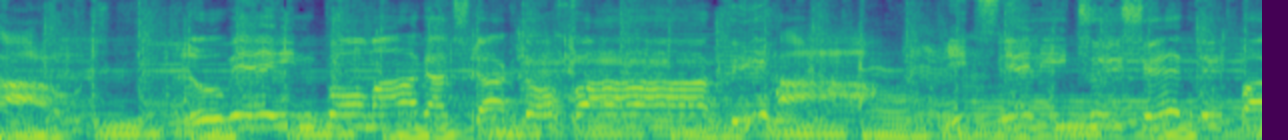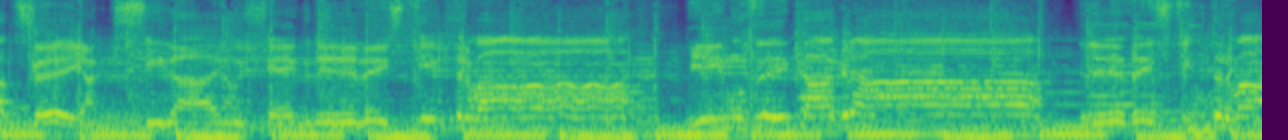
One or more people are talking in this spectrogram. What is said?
aut. Lubię pomagać, tak to fakt. Iha! Nic nie liczy się, gdy patrzę, jak ścigają się, gdy wyścig trwa. I muzyka gra, gdy wyścig trwa.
